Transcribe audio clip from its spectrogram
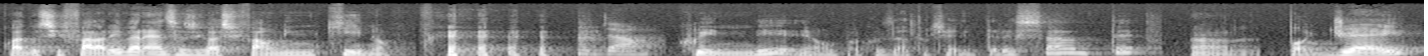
quando si fa la riverenza si fa, si fa un inchino. Eh già. Quindi, vediamo un po' cos'altro c'è di interessante. Allora, poi J,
